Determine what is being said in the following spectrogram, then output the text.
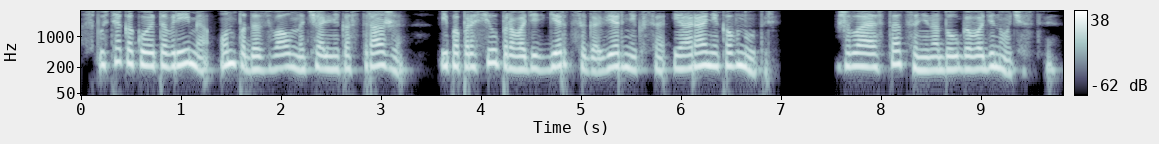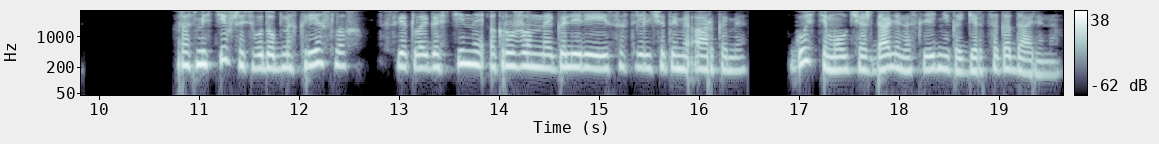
Спустя какое-то время он подозвал начальника стражи и попросил проводить герцога, Верникса и Араника внутрь, желая остаться ненадолго в одиночестве. Разместившись в удобных креслах в светлой гостиной, окруженной галереей со стрельчатыми арками, гости молча ждали наследника герцога Дарина.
